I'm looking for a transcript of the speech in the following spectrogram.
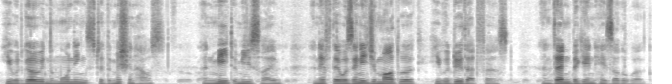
he would go in the mornings to the mission house and meet Amir Sahib, and if there was any Jamaat work, he would do that first and then begin his other work.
